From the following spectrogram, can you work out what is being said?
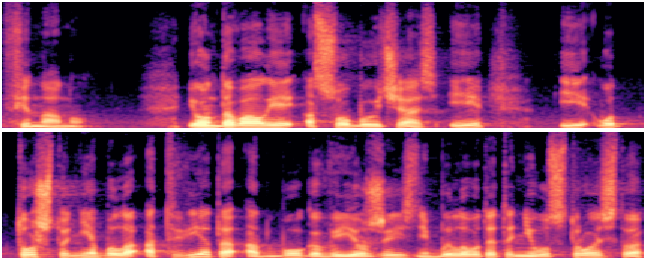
Финану. И он давал ей особую часть. И, и вот то, что не было ответа от Бога в ее жизни, было вот это неустройство,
